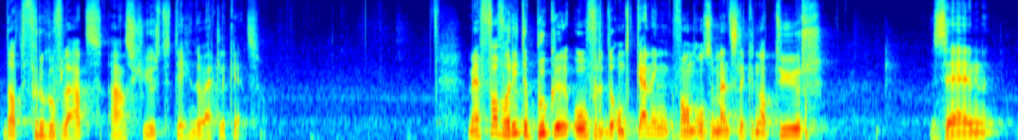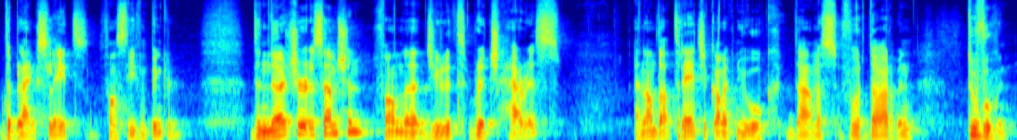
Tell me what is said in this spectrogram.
dat vroeg of laat aanschuurt tegen de werkelijkheid. Mijn favoriete boeken over de ontkenning van onze menselijke natuur zijn The Blank Slate van Steven Pinker, The Nurture Assumption van uh, Judith Rich Harris. En aan dat rijtje kan ik nu ook Dames voor Darwin toevoegen.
